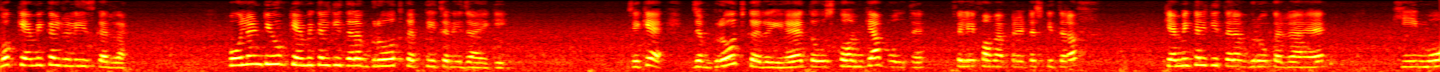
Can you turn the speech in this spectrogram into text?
वो केमिकल रिलीज़ कर रहा है. पोलन ट्यूब केमिकल की तरफ़ ग्रोथ करती चली जाएगी. ठीक है? जब ग्रोथ कर रही है तो उसको हम क्या बोलते हैं? फिलीफॉर्म एपरेटस की तरफ़ केमिकल की तरफ़ ग्रो कर रहा है। कीमो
